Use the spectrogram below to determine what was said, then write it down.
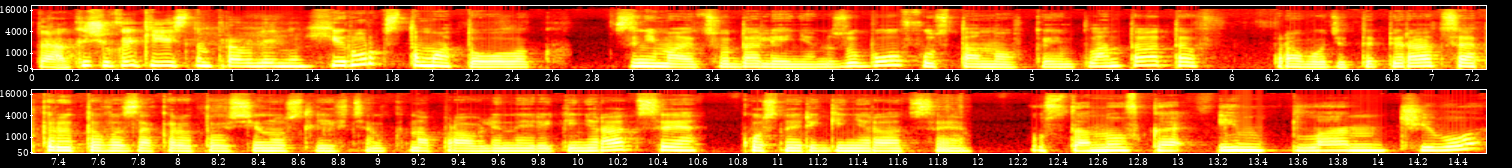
Так, еще какие есть направления? Хирург-стоматолог занимается удалением зубов, установкой имплантатов, проводит операции открытого, закрытого синус-лифтинг, направленной регенерации, костной регенерации. Установка имплант чего?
